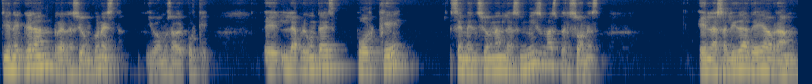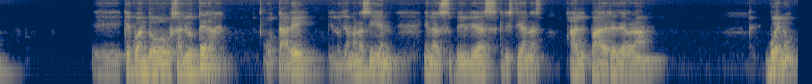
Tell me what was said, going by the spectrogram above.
tiene gran relación con esta. Y vamos a ver por qué. Eh, la pregunta es, ¿por qué se mencionan las mismas personas en la salida de Abraham eh, que cuando salió Terah o Taré, y lo llaman así en, en las Biblias cristianas, al padre de Abraham? Bueno,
